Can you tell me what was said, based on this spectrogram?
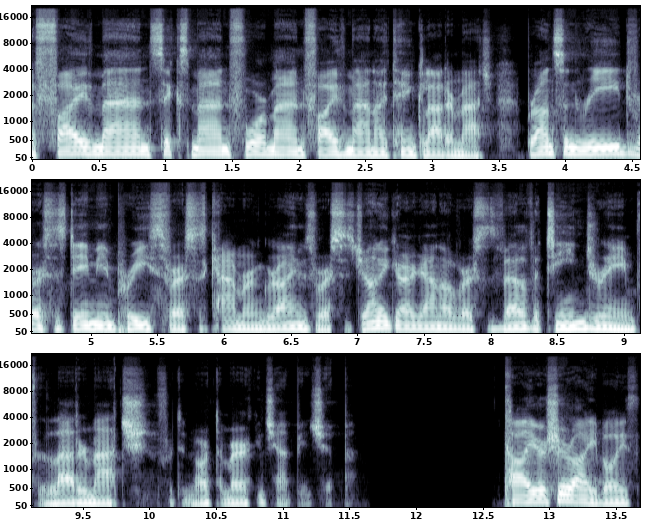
the five man, six man, four man, five man, I think, ladder match. Bronson Reed versus Damian Priest versus Cameron Grimes versus Johnny Gargano versus Velveteen Dream for the ladder match for the North American Championship. Kai or Shirai, boys?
